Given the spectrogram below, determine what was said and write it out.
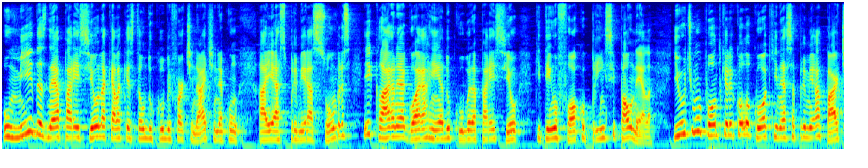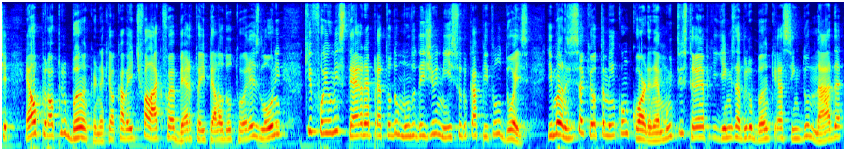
O Midas, né, apareceu naquela questão do Clube Fortnite, né, com aí as primeiras sombras e claro, né, agora a Rainha do Cubo apareceu, que tem o foco principal nela. E o último ponto que ele colocou aqui nessa primeira parte é o próprio bunker, né, que eu acabei de falar que foi aberto aí pela doutora Sloane, que foi um mistério, né, para todo mundo desde o início do capítulo 2. E mano, isso aqui eu também concordo, né? Muito estranho porque Games abriu o bunker assim do nada,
